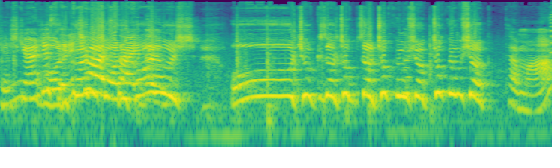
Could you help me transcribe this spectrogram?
keşke önce seni harikaymış, çağırsaydım. harikaymış. Oo çok güzel, çok güzel, çok yumuşak, çok yumuşak. Tamam.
